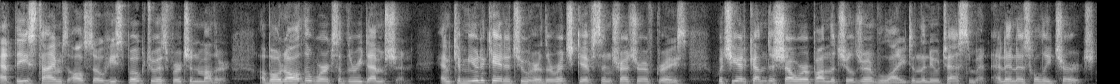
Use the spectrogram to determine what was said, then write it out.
At these times also he spoke to his Virgin Mother about all the works of the redemption and communicated to her the rich gifts and treasure of grace which he had come to shower upon the children of light in the New Testament and in his holy church.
